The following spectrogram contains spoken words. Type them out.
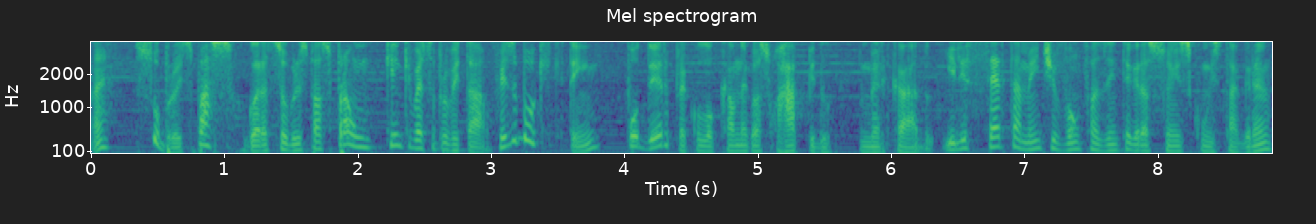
né? Sobrou espaço. Agora sobrou espaço para um. Quem que vai se aproveitar? O Facebook, que tem poder para colocar um negócio rápido no mercado. E eles certamente vão fazer integrações com o Instagram.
